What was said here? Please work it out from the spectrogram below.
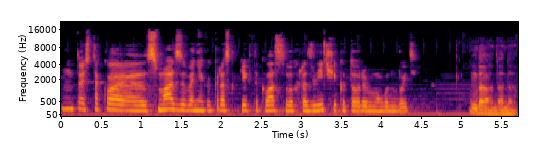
Ну, то есть такое смазывание как раз каких-то классовых различий, которые могут быть. Да, да, да.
